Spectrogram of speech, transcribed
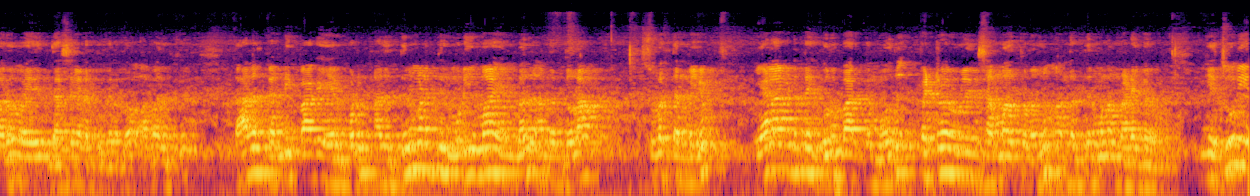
பருவ வயதில் தசை நடத்துகிறதோ அவருக்கு காதல் கண்டிப்பாக ஏற்படும். அது திருமணத்தில் முடியுமா என்பது அந்த துலாம் சுபத்தன்மையும் ஏழாம் இடத்தை குரு பார்க்கும்போது பெற்றோர்களின் சம்மதத்துடனும் அந்த திருமணம் நடைபெறும். இங்கே சூரிய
